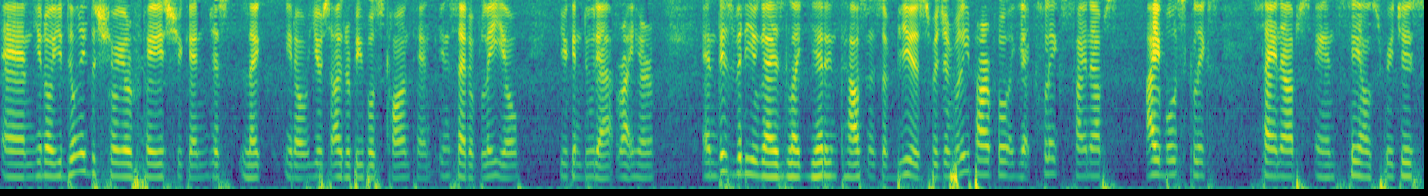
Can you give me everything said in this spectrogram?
and you know you don't need to show your face you can just like you know use other people's content inside of Leo. you can do that right here and this video guys like getting thousands of views which is really powerful I get clicks signups eyeballs clicks signups and sales which is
